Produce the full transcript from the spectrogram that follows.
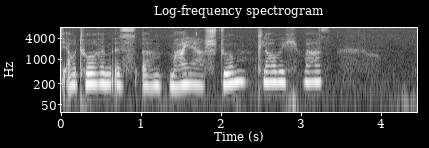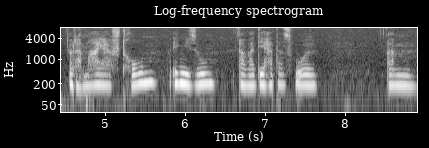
Die Autorin ist ähm, Maya Sturm, glaube ich, war es. Oder Maya Strom, irgendwie so. Aber die hat das wohl ähm,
